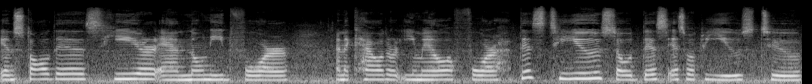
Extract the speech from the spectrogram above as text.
install this here and no need for an account or email for this to use. So this is what we use to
